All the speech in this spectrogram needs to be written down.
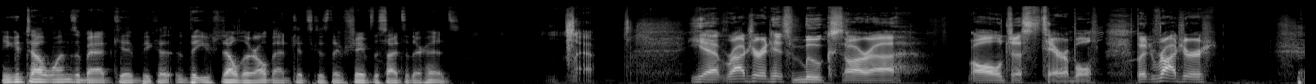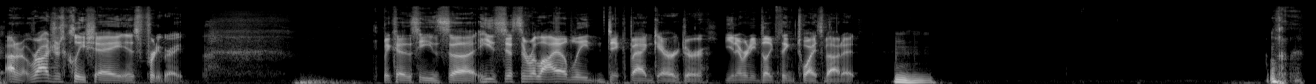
You can tell one's a bad kid because that you can tell they're all bad kids because they've shaved the sides of their heads. Yeah, Roger and his mooks are uh, all just terrible. But Roger, I don't know. Roger's cliche is pretty great because he's uh, he's just a reliably dickbag character. You never need to like think twice about it. hmm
